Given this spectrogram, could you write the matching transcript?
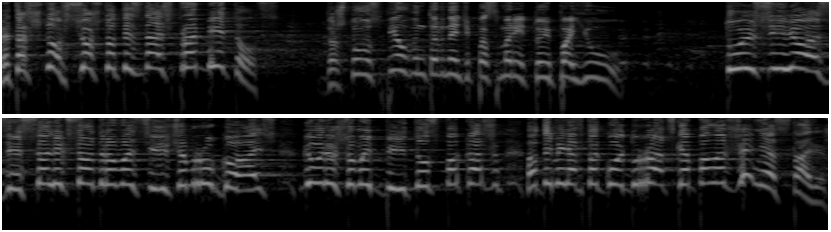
Это что, все, что ты знаешь про Битлз? Да что успел в интернете посмотреть, то и пою. То есть я здесь с Александром Васильевичем ругаюсь, говорю, что мы Битлз покажем, а ты меня в такое дурацкое положение ставишь?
